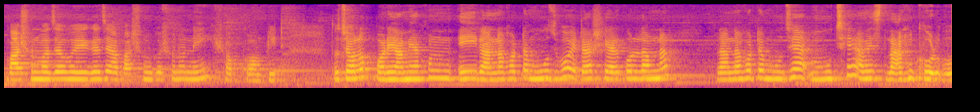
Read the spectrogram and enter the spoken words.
বাসন মাজা হয়ে গেছে, আর বাসন কোসনও নেই, সব কমপ্লিট তো চলো, পরে আমি এখন এই রান্নাঘরটা মুছবো, এটা শেয়ার করলাম না। রান্নাঘরটা মুছে মুছে আমি স্নান করব।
